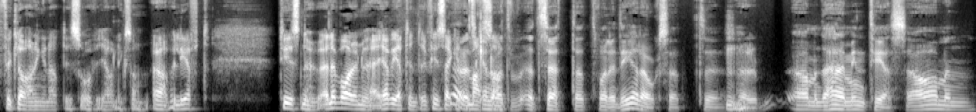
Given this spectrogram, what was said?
förklaringarna att det är så vi har liksom överlevt tills nu, eller vad det nu är, jag vet inte, det finns säkert ja, det massa. Det kan vara ett, ett, sätt att validera också. Att, eh, mm. här, ja, men det här är min tes, ja men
